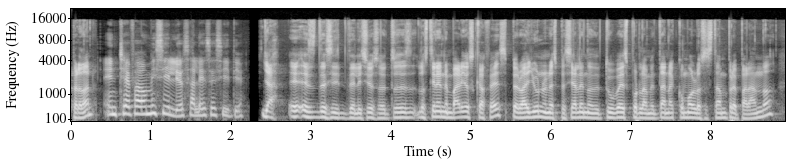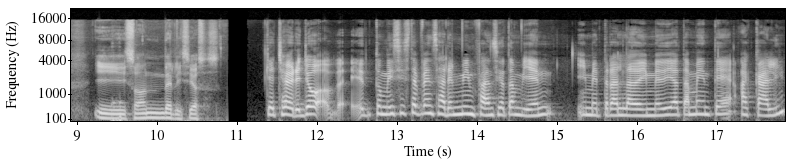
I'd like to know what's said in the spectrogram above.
¿Perdón? En Chef a domicilio sale ese sitio. Ya, e- es deci- delicioso. Entonces los tienen en varios cafés, pero hay uno en especial en donde tú ves por la ventana cómo los están preparando y son deliciosos. Qué chévere. Yo, eh, tú me hiciste pensar en mi infancia también y me trasladé inmediatamente a Cali,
